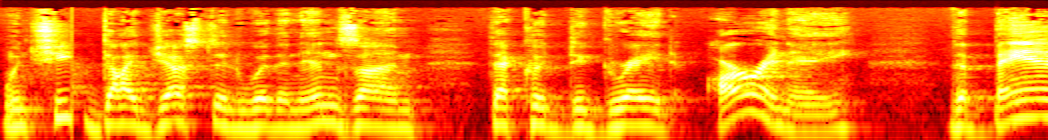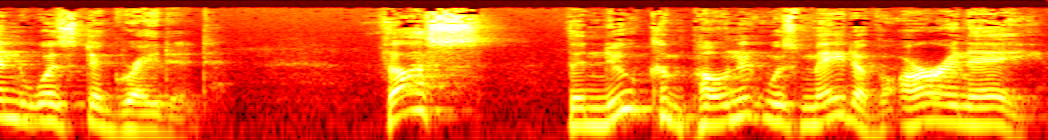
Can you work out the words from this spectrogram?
when she digested with an enzyme that could degrade RNA, the band was degraded. Thus, the new component was made of RNA.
